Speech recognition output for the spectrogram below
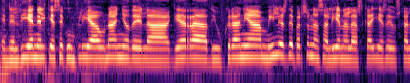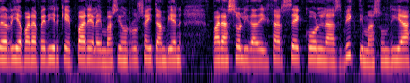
En el día en el que se cumplía un año de la guerra de Ucrania, miles de personas salían a las calles de Euskal Herria para pedir que pare la invasión rusa y también para solidarizarse con las víctimas. Un día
